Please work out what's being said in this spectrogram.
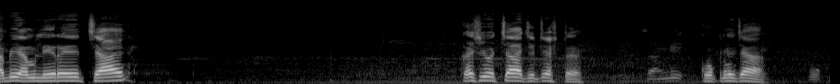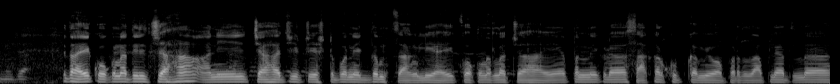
अभी हम ले रहे चाय. कशी हो चहाची टेस्ट चांगली. कोकणी चहा आहे कोकणातील चहा आणि चहाची टेस्ट पण एकदम चांगली आहे. कोकणातला चहा आहे पण इकडं साखर खूप कमी वापरतात. आपल्यातलं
